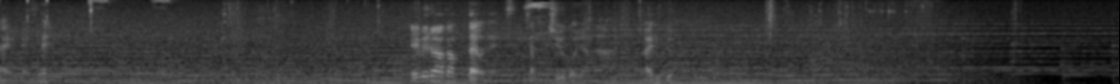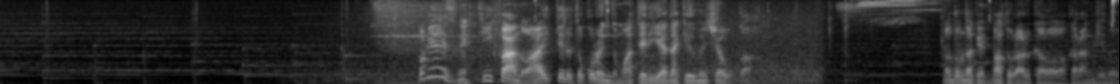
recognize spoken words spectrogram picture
ないみたいですね。レベル上がったよね。多分15じゃな回復。とりあえずね、ティファーの空いてるところにのマテリアだけ埋めちゃおうか。まあ、どんだけバトルあるかはわからんけど。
